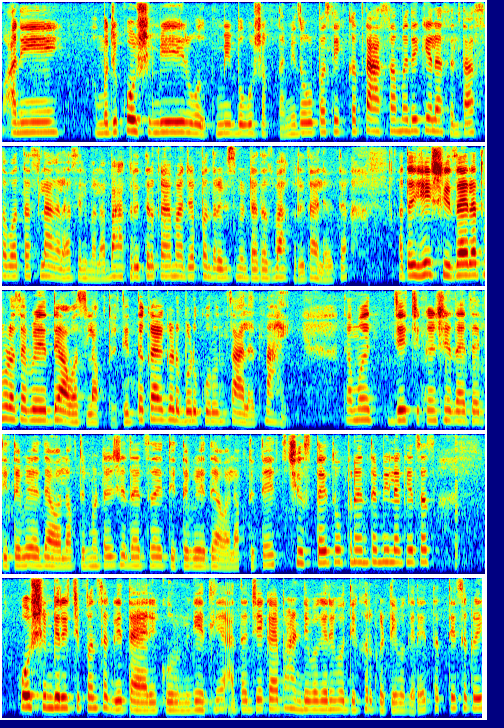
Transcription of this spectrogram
आणि म्हणजे कोशिंबीर हो मी बघू शकता. मी जवळपास एक तासामध्ये केलं असेल तास सव्वा तास लागला असेल मला. भाकरी तर काय माझ्या पंधरा वीस मिनटातच भाकरी झाल्या होत्या. आता हे शिजायला थोडासा वेळ द्यावाच लागतो तिथं काय गडबड करून चालत नाही. त्यामुळे जे चिकन शिजायचं आहे तिथे वेळ द्यावा लागतो मटण शिजायचं आहे तिथे वेळ द्यावा लागतो ते शिजतं तोपर्यंत मी लगेचच कोशिंबिरीची पण सगळी तयारी करून घेतली. आता जे काय भांडी वगैरे होती खरकटे वगैरे तर ते सगळी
